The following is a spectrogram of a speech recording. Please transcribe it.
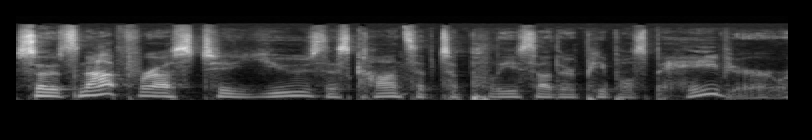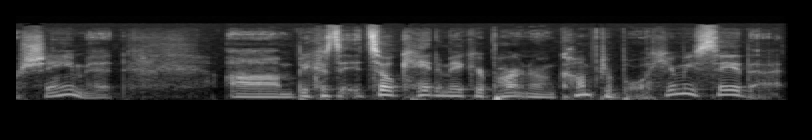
So it's not for us to use this concept to police other people's behavior or shame it um, because it's okay to make your partner uncomfortable. Hear me say that.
